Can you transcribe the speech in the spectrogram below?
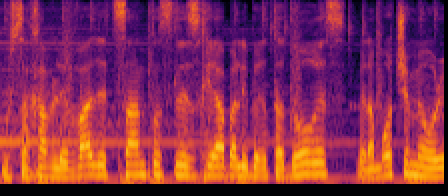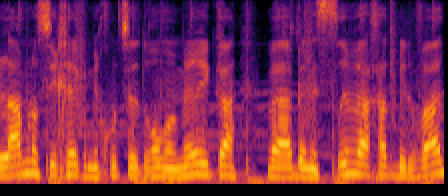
הוא סחב לבד את סנטוס לזכייה בליברטדורס, ולמרות שמעולם לא שיחק מחוץ לדרום אמריקה והיה בן 21 בלבד,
